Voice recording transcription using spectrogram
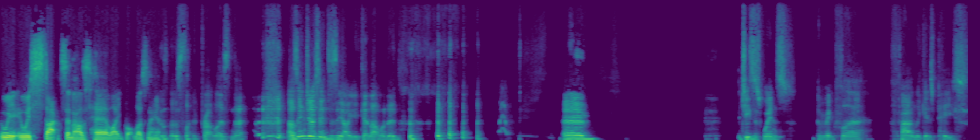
It was, was stacked and has hair like Brock Lesnar. It looks like Brock Lesnar. That was interesting to see how you get that one in. um, Jesus wins, and Ric Flair finally gets peace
